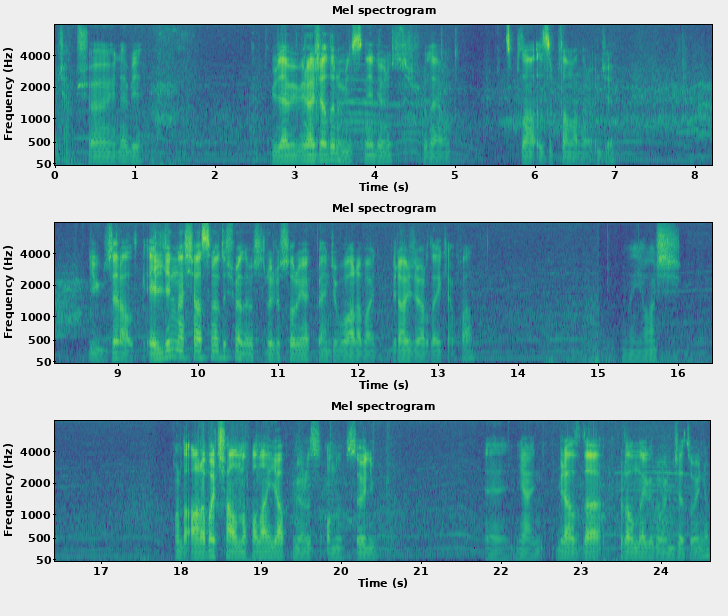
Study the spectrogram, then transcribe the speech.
Hocam şöyle bir güzel bir viraj alır mıyız? Ne diyorsunuz? Şurada hemen. Zıpla, zıplamadan önce. İyi güzel aldık. 50'nin aşağısına düşmediğimiz sürece sorun yok bence bu arabayla. Virajlardayken falan. Ama yavaş. Orada araba çalma falan yapmıyoruz. Onu söyleyeyim. Ee, yani biraz daha kuralına göre oynayacağız oyunu.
